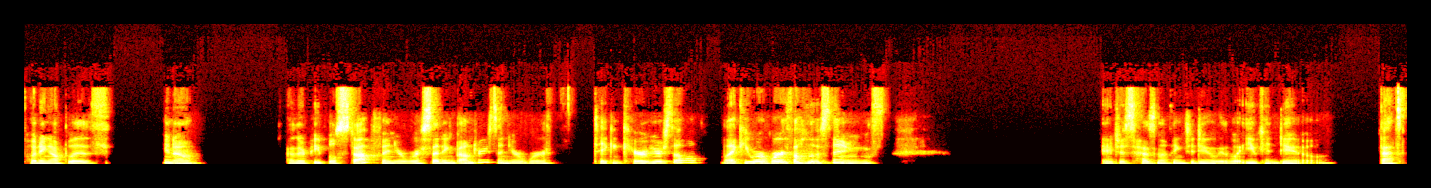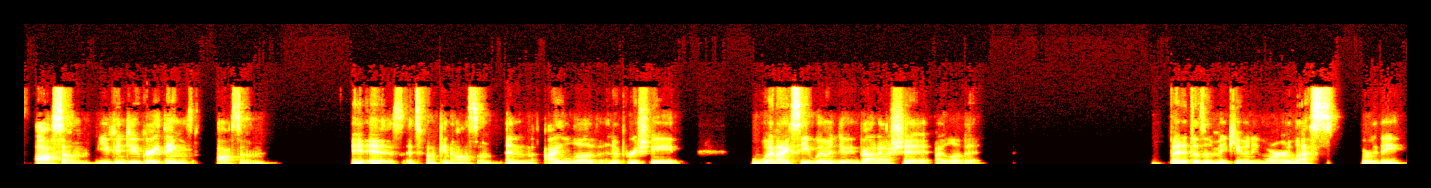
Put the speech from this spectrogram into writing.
putting up with, you know, other people's stuff and you're worth setting boundaries and you're worth taking care of yourself. Like you are worth all those things. It just has nothing to do with what you can do. That's awesome. You can do great things. Awesome. It is. It's fucking awesome. And I love and appreciate when I see women doing badass shit. I love it. But it doesn't make you any more or less worthy,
